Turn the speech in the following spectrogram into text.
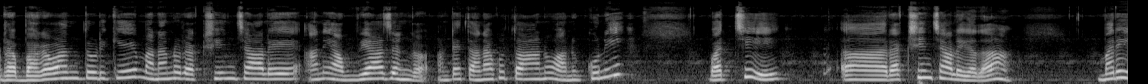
ర- భగవంతుడికి మనను రక్షించాలి అని అవ్యాజంగా అంటే తనకు తాను అనుకుని వచ్చి రక్షించాలి కదా. మరి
